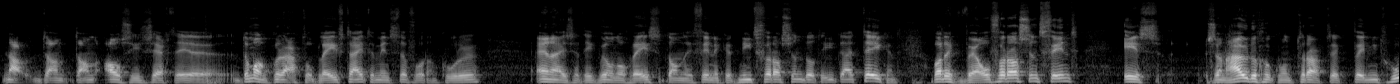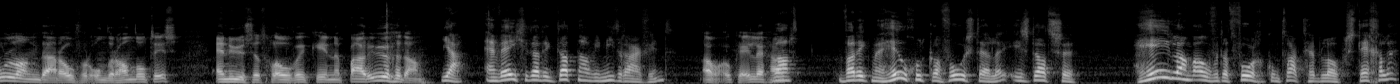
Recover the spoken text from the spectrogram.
Nou, dan, dan als hij zegt, de man raakt op leeftijd tenminste voor een coureur. En hij zegt, ik wil nog racen, dan vind ik het niet verrassend dat hij daar tekent. Wat ik wel verrassend vind, is zijn huidige contract. Ik weet niet hoe lang daarover onderhandeld is. En nu is het geloof ik in een paar uur gedaan. ja. En weet je dat ik dat nou weer niet raar vind? Oh, oké, leg uit. Want wat ik me heel goed kan voorstellen is dat ze heel lang over dat vorige contract hebben lopen steggelen.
